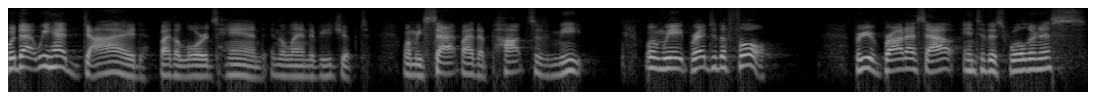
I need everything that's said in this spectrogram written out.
Would that we had died by the Lord's hand in the land of Egypt, when we sat by the pots of meat, when we ate bread to the full. For you have brought us out into this wilderness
